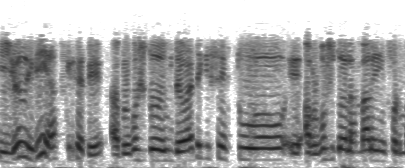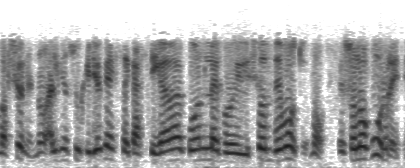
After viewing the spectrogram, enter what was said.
Y yo diría, fíjate, a propósito de un debate que se estuvo, eh, a propósito de las malas informaciones, ¿no? Alguien sugirió que se castigaba con la prohibición de votos. No, eso no ocurre.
